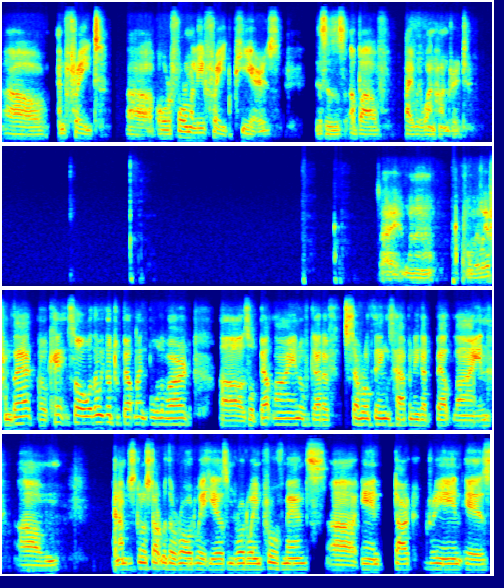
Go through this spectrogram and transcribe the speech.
uh, and freight uh, or formerly freight piers. This is above Highway 100. Sorry, I'm gonna move away from that. Okay, so then we go to Beltline Boulevard. Uh, so Beltline, we've got a, several things happening at Beltline. Um, and I'm just going to start with the roadway here, some roadway improvements. Uh, in dark green is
